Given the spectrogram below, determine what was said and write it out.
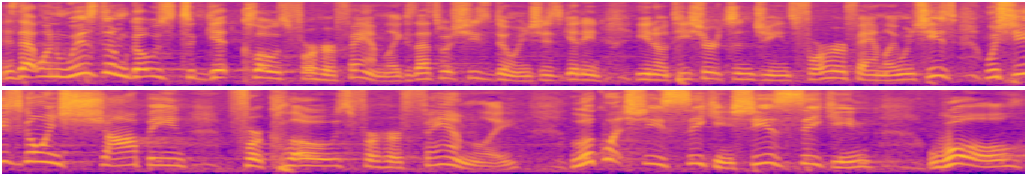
is that when wisdom goes to get clothes for her family, because that's what she's doing, she's getting you know t-shirts and jeans for her family. When she's when she's going shopping for clothes for her family, look what she's seeking. She is seeking wool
